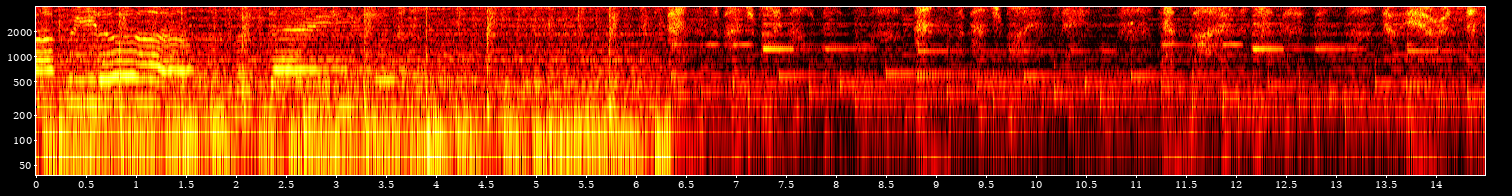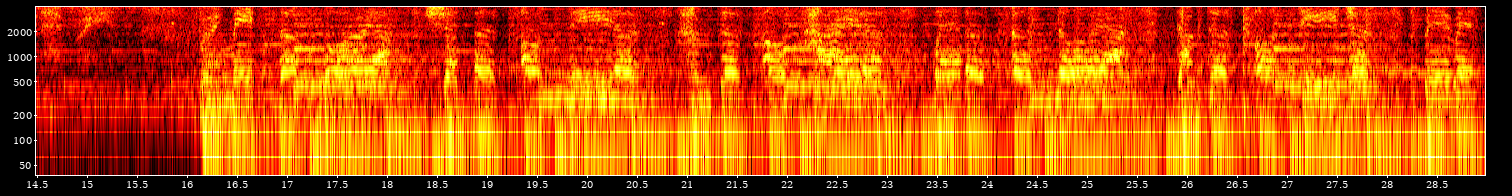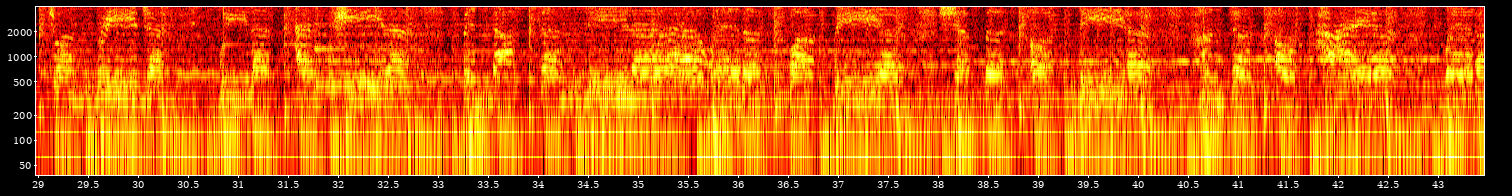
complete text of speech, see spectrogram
my freedom sustain. Shepherd or leader, hunter or hider, whether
